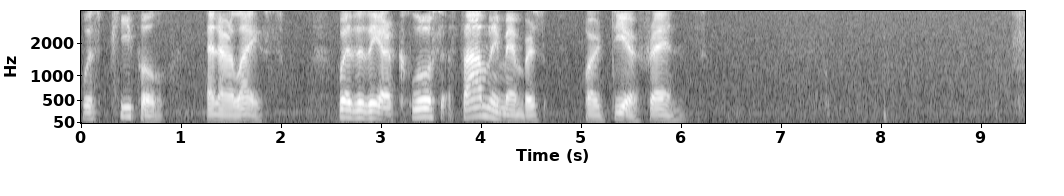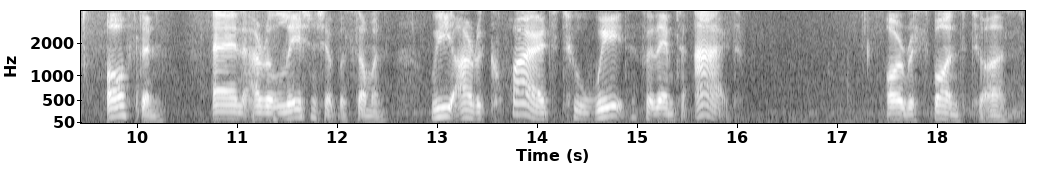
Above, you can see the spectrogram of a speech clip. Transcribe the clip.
with people in our lives, whether they are close family members or dear friends. Often, in a relationship with someone, we are required to wait for them to act or respond to us.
